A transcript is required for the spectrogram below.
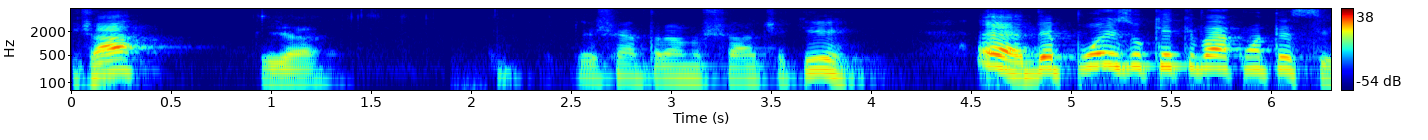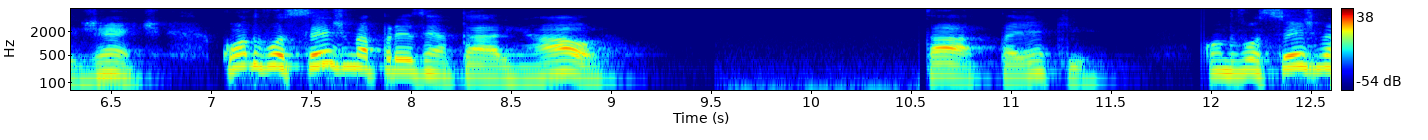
já? Já. Deixa eu entrar no chat aqui. É, depois o que, que vai acontecer, gente? Quando vocês me apresentarem a aula, tá, tem aqui. Quando vocês me,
